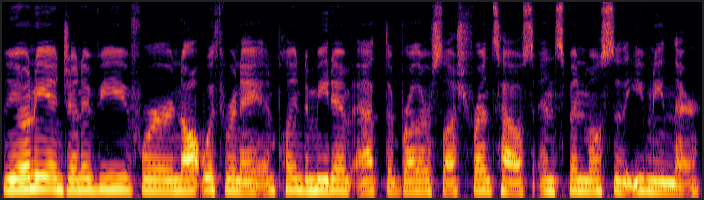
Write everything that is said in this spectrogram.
Leonie and Genevieve were not with René and planned to meet him at the brother slash friend's house and spend most of the evening there.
